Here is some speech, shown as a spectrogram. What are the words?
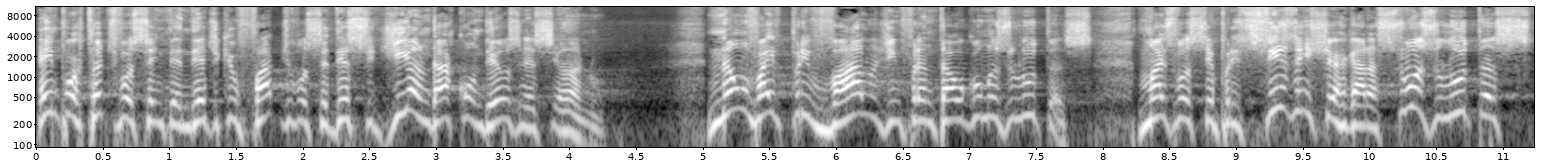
é importante você entender de que o fato de você decidir andar com Deus nesse ano, não vai privá-lo de enfrentar algumas lutas, mas você precisa enxergar as suas lutas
